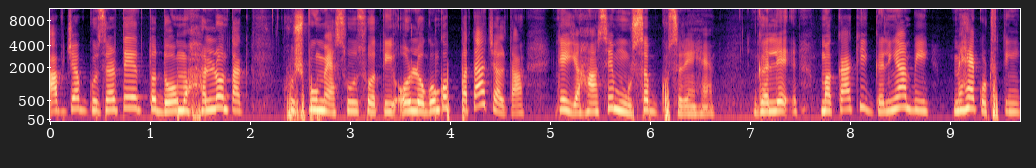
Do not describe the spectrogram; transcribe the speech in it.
आप जब गुज़रते तो दो महलों तक खुशबू महसूस होती और लोगों को पता चलता कि यहाँ से मूसब गुजरे हैं। गले, मक्का की गलियाँ भी महक उठती।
